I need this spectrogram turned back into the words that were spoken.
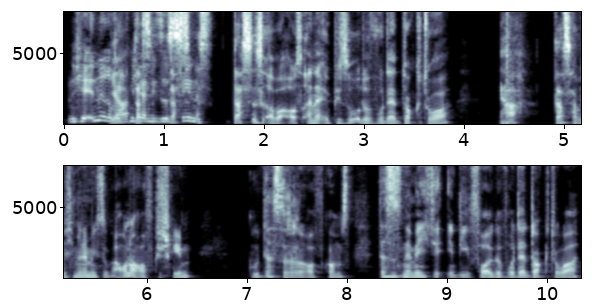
Und ich erinnere ja, mich nicht das, an diese das Szene. Ist, das ist aber aus einer Episode, wo der Doktor, ja, das habe ich mir nämlich sogar auch noch aufgeschrieben. Gut, dass du da drauf kommst. Das ist nämlich die, die Folge, wo der Doktor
